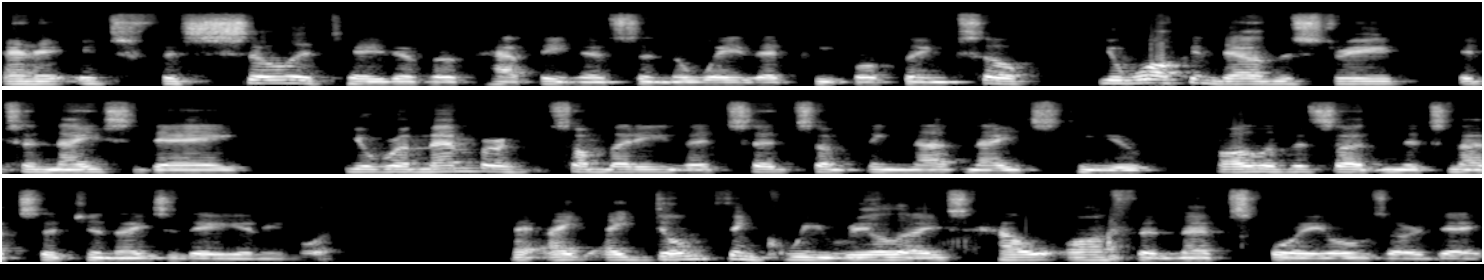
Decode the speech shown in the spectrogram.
And it's facilitative of happiness in the way that people think. So you're walking down the street, it's a nice day. You remember somebody that said something not nice to you. All of a sudden, it's not such a nice day anymore. I, I don't think we realize how often that spoils our day.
